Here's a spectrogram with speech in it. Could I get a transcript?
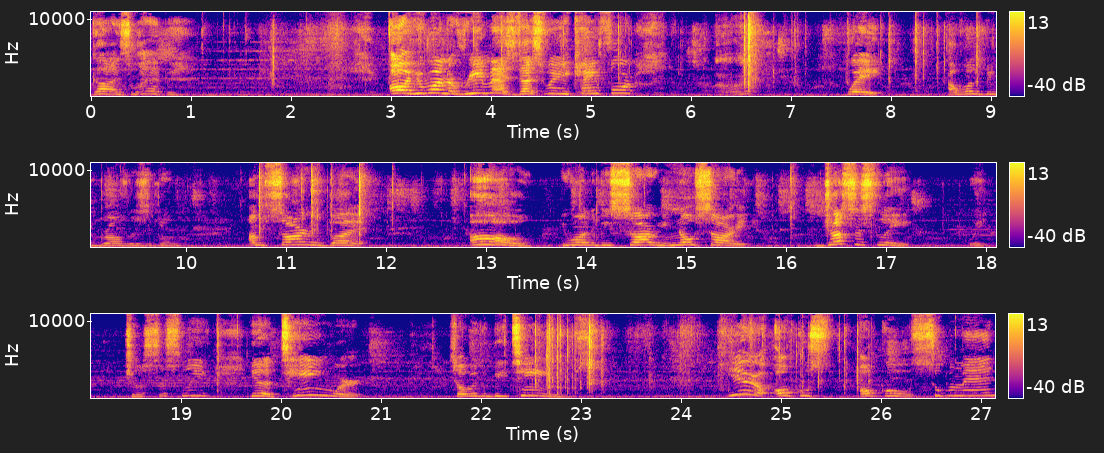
Guys, what happened? Oh, you want a rematch? That's what you came for? Wait, I want to be brothers again. I'm sorry, but... Oh, you want to be sorry? No, sorry. Justice League. Wait, Justice League? Yeah, teamwork. So we can be teams. Yeah, Uncle, Uncle Superman.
